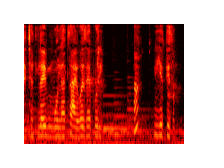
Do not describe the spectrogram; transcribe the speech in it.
याच्यात लय मोलाचा ऐवज आहे पुरी. हा? येते जा.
